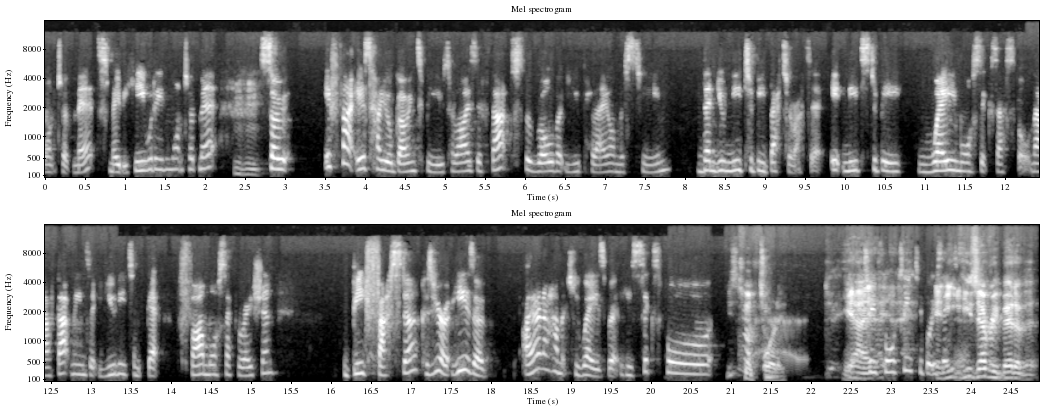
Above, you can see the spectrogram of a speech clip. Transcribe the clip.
want to admit. Maybe he would even want to admit. Mhm. So if that is how you're going to be utilized, if that's the role that you play on this team, then you need to be better at it. It needs to be way more successful. Now, if that means that you need to get far more separation, be faster because you're he is a I don't know how much he weighs, but he's six four, He's Two forty. Yeah. two I- forty, two forty And he, he's every bit of it.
